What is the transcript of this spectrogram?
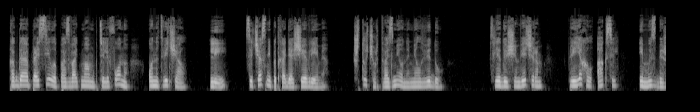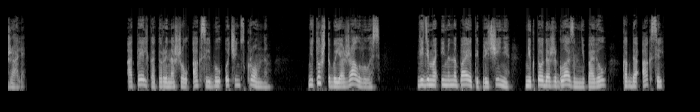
Когда я просила позвать маму к телефону, он отвечал «Ли, сейчас неподходящее время». Что, черт возьми, он имел в виду? Следующим вечером приехал Аксель, и мы сбежали. Отель, который нашел Аксель, был очень скромным. Не то чтобы я жаловалась. Видимо, именно по этой причине никто даже глазом не повел, когда Аксель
